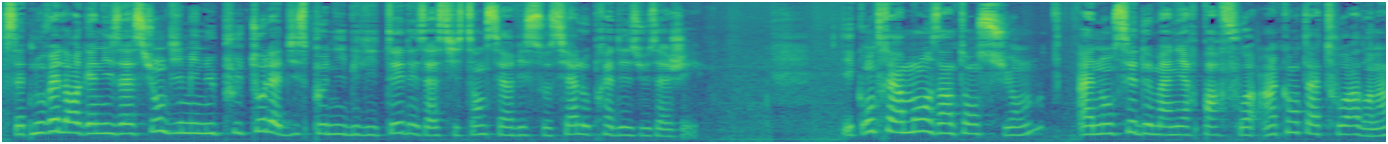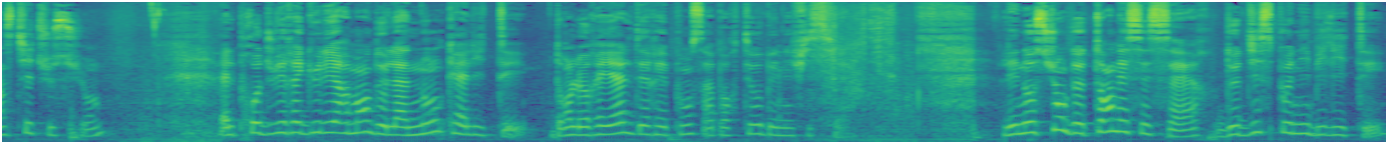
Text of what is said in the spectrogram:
Cette nouvelle organisation diminue plutôt la disponibilité des assistants de services sociaux auprès des usagers. Et contrairement aux intentions, annoncées de manière parfois incantatoire dans l'institution, Elle produit régulièrement de la non-qualité dans le réel des réponses apportées aux bénéficiaires. Les notions de temps nécessaire, de disponibilité,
